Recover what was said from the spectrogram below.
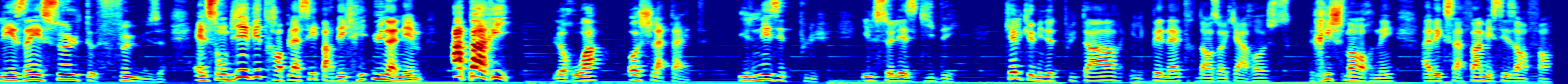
Les insultes fusent. Elles sont bien vite remplacées par des cris unanimes. À Paris! Le roi hoche la tête. Il n'hésite plus. Il se laisse guider. Quelques minutes plus tard, il pénètre dans un carrosse richement orné avec sa femme et ses enfants,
